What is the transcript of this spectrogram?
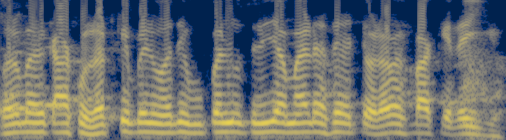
બરોબર? આખું લટકી પડ્યું. હજી ઉપરનું ત્રીજા માળે છે તો રસ બાકી રહી ગયું.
